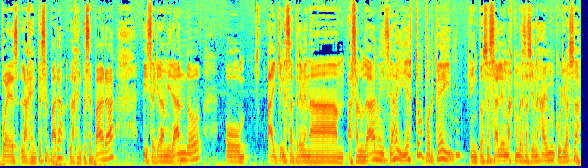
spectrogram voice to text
pues la gente se para, la gente se para y se queda mirando o hay quienes se atreven a, a saludarme y dice, ay, ¿y esto? ¿Por qué? Y, y entonces salen unas conversaciones ahí muy curiosas.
